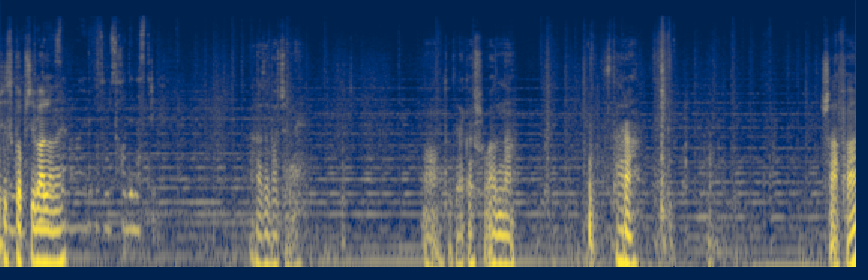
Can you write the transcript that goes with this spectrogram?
wszystko przywalone. To są schody na strych. Zaraz zobaczymy. O, tutaj jakaś ładna, stara szafa.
